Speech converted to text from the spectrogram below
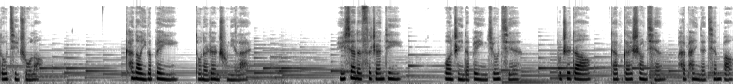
都记住了。看到一个背影都能认出你来。余下的四站地，望着你的背影纠结，不知道该不该上前拍拍你的肩膀，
